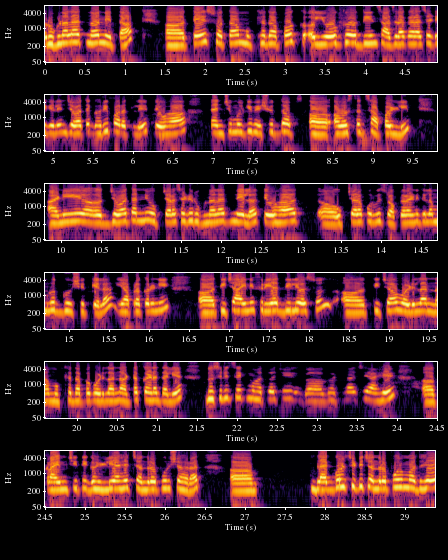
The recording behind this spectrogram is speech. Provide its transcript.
रुग्णालयात न नेता ते स्वतः मुख्याध्यापक योग दिन साजरा करायसाठी गेले आणि जेव्हा ते घरी परतले तेव्हा त्यांची मुलगी बेशुद्ध अवस्थेत सापडली आणि जेव्हा त्यांनी उपचारासाठी रुग्णालयात नेलं तेव्हा उपचारापूर्वीच डॉक्टरांनी तिला मृत घोषित केलं. या प्रकरणी तिच्या आईने फिर्याद दिली असून तिच्या वडिलांना मुख्याध्यापक वडिलांना अटक करण्यात आली आहे. दुसरीच एक महत्वाची घटना जी आहे क्राईमची ती घडली आहे चंद्रपूर शहरात. ब्लॅक गोल्ड सिटी चंद्रपूरमध्ये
